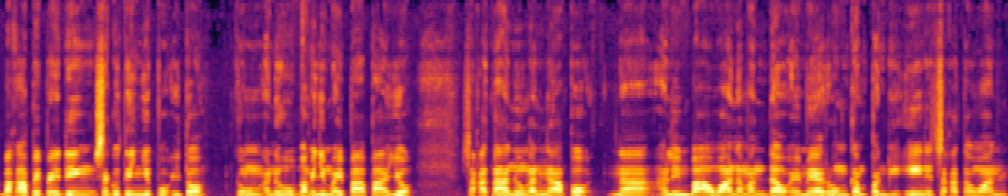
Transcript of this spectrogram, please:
baka pe pwedeng sagutin niyo po ito kung ano ho bang inyong maipapayo. Sa katanungan nga po na halimbawa naman daw eh merong kang pag-iinit sa katawan,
